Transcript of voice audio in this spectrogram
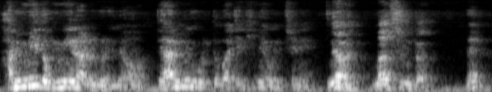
한미동맹이라는 거는요 대한민국을 떠받친 힘의 원천이에요 네, 맞습니다. 네?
